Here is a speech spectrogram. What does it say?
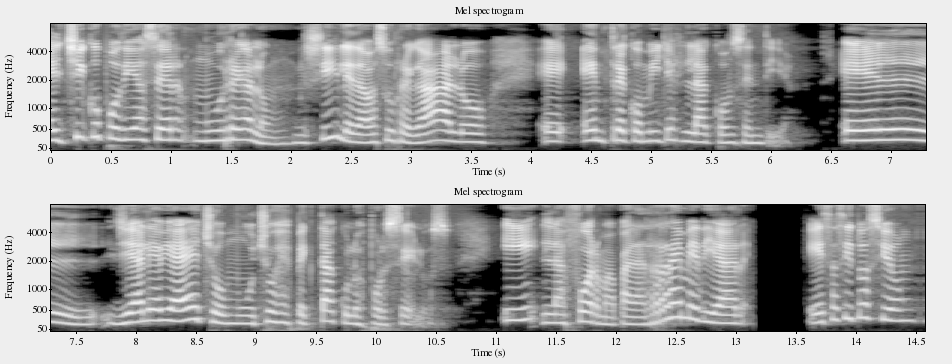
El chico podía ser muy regalón, sí, le daba sus regalos, eh, entre comillas, la consentía. Él ya le había hecho muchos espectáculos por celos y la forma para remediar esa situación,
